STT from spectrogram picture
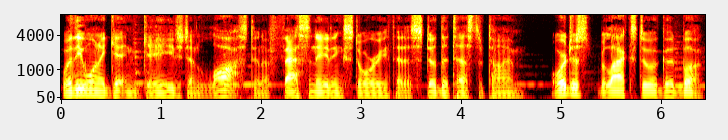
Whether you want to get engaged and lost in a fascinating story that has stood the test of time, or just relax to a good book,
